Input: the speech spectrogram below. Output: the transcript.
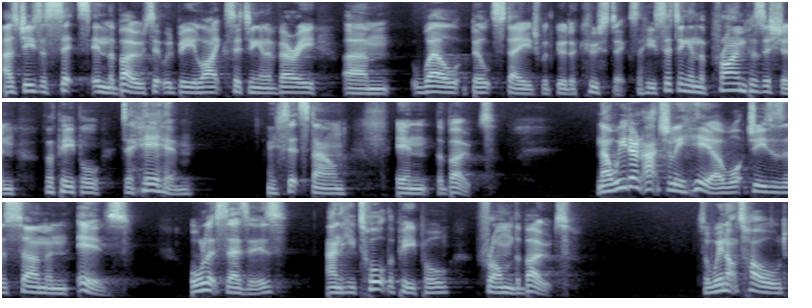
As Jesus sits in the boat, it would be like sitting in a very um, well built stage with good acoustics. So he's sitting in the prime position for people to hear him. He sits down in the boat. Now, we don't actually hear what Jesus' sermon is. All it says is, and he taught the people from the boat. So we're not told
